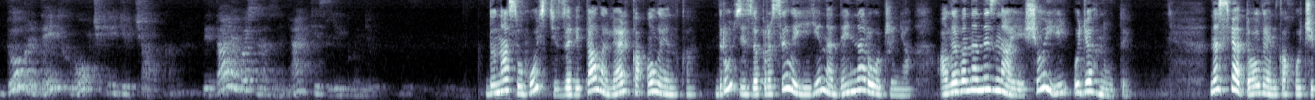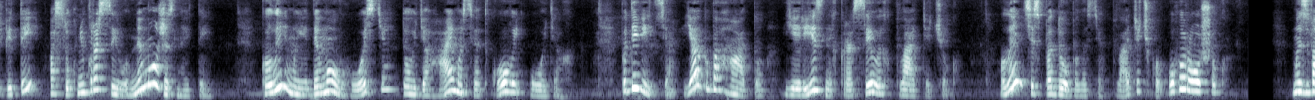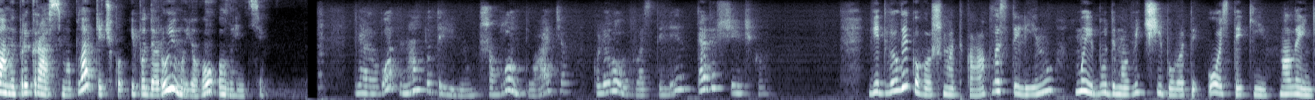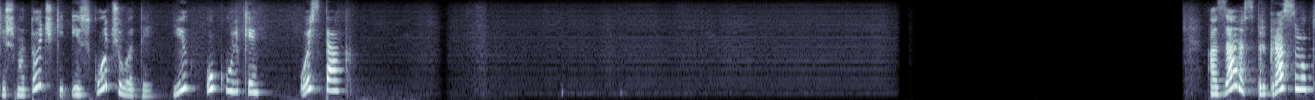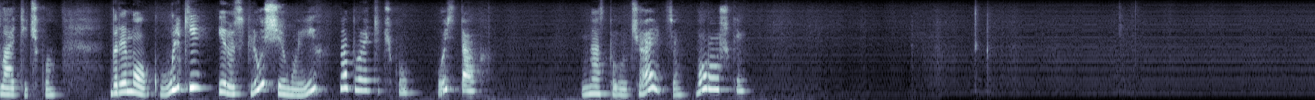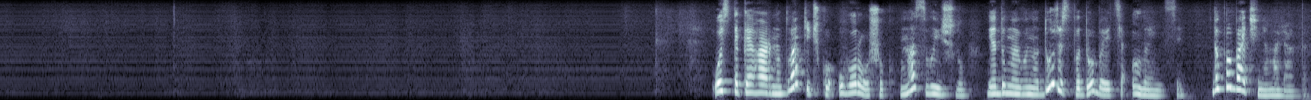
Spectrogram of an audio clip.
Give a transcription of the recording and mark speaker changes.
Speaker 1: Добрий день, хлопчики і дівчатка. Вітаю вас на занятті зліплення. До нас у гості завітала лялька Оленка. Друзі запросили її на день народження, але вона не знає, що їй одягнути. На свято Оленка хоче піти, а сукню красиву не може знайти. Коли ми йдемо в гості, то одягаємо святковий одяг. Подивіться, як багато є різних красивих платтячок. Оленці сподобалося платтячко у горошок. Ми з вами прикрасимо платтячко і подаруємо його Оленці. Для роботи нам потрібно шаблон плаття, кольоровий пластилін та дощечка. Від великого шматка пластиліну ми будемо відчіпувати ось такі маленькі шматочки і скочувати їх у кульки. Ось так. А зараз прикрасимо платічку. Беремо кульки і розплющуємо їх на платічку. Ось так. У нас получаються горошки. Ось таке гарне платтячко у горошок у нас вийшло. Я думаю, воно дуже сподобається Оленці. До побачення, малята!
